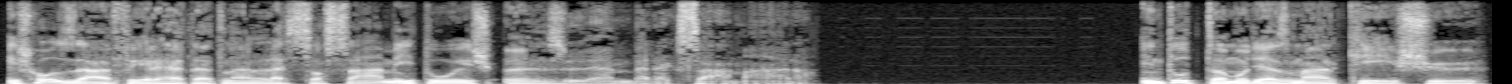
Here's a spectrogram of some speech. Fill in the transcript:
és hozzáférhetetlen lesz a számító és önző emberek számára. Én tudtam, hogy ez már késő,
